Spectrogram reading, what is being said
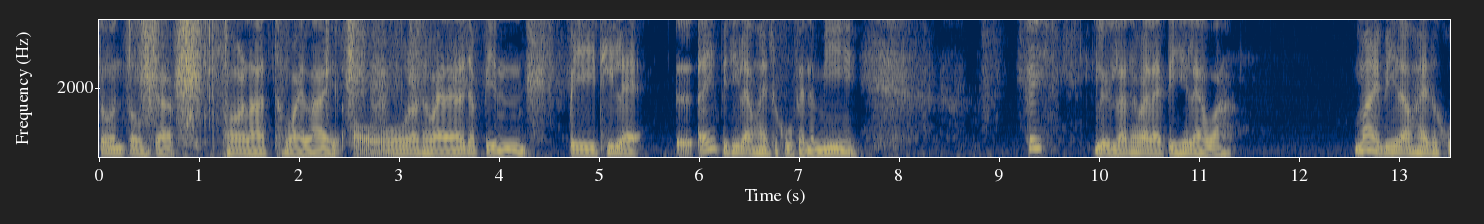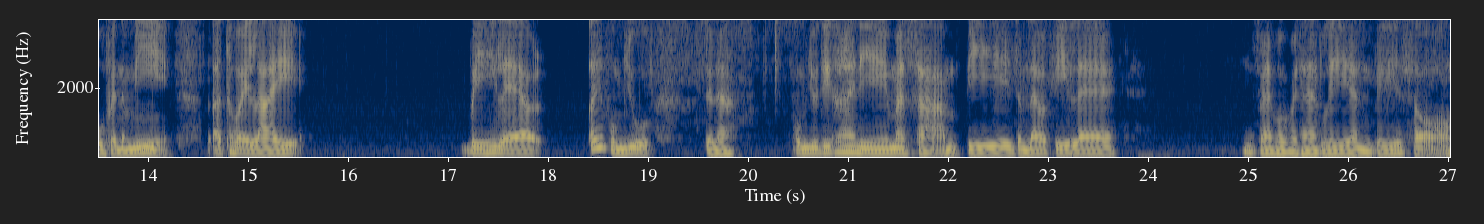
โดนตกจากพราะรัฐทวายไลท์โอ้รัฐทวายไลท์น่าจะเป็นปีที่แล้ว เอ้ยปีที่แล้วไฮสคูลแฟนตามี่เฮ้ยหรือรัฐทวายไลท์ปีที่แล้ววะ ไม่ปีที่แล้วไฮสคูลแฟนตามีรัฐทวายไลท์ปีที่แล้ว เอ้ยผมอยู่ เดี๋ยวนะ ผมอยู่ที่ค่ายนี้มาสามปีจำได้ว่าปีแรก แฟนผมเป็นนักเรียน ปีที่สอง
